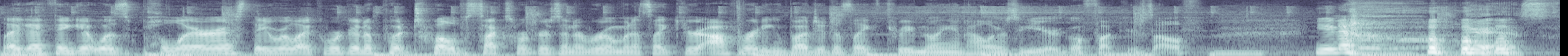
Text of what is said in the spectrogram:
Like I think it was Polaris. They were like, we're gonna put 12 sex workers in a room, and it's like your operating budget is like three million dollars a year. Go fuck yourself. You know. Yes.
